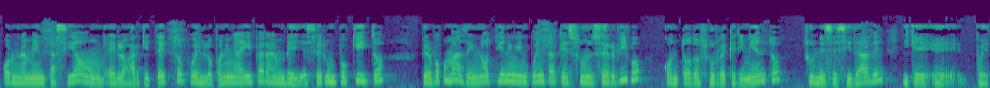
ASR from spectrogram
ornamentación. Eh, los arquitectos pues lo ponen ahí para embellecer un poquito, pero poco más, y no tienen en cuenta que es un ser vivo con todos sus requerimientos, sus necesidades y que eh, pues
